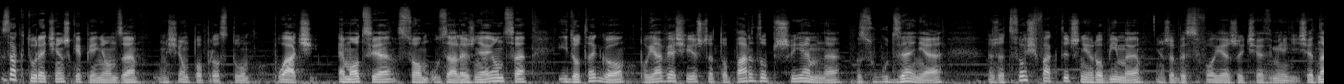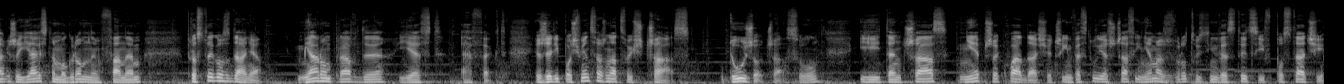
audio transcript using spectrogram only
za które ciężkie pieniądze się po prostu płaci. Emocje są uzależniające i do tego pojawia się jeszcze to bardzo przyjemne złudzenie, że coś faktycznie robimy, żeby swoje życie zmienić. Jednakże ja jestem ogromnym fanem prostego zdania. Miarą prawdy jest efekt. Jeżeli poświęcasz na coś czas, dużo czasu i ten czas nie przekłada się, czy inwestujesz czas i nie masz zwrotu z inwestycji w postaci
